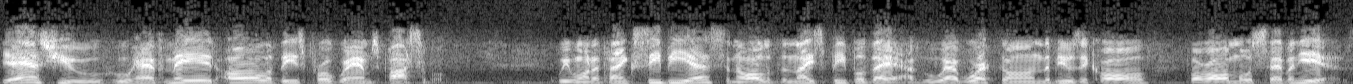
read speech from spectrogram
yes, you, who have made all of these programs possible. We want to thank CBS and all of the nice people there who have worked on the music hall for almost seven years.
